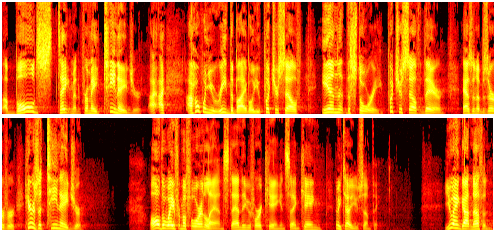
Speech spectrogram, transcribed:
a bold statement from a teenager. I, I, I hope when you read the Bible, you put yourself in the story, put yourself there as an observer. Here's a teenager, all the way from a foreign land, standing before a king and saying, King, let me tell you something. You ain't got nothing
